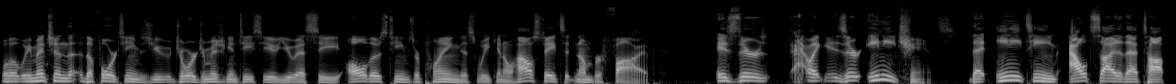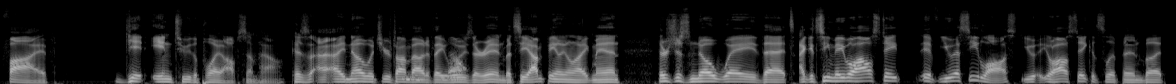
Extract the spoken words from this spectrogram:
Well, we mentioned the, the, four teams: you, Georgia, Michigan, TCU, USC. All those teams are playing this week, and Ohio State's at number five. Is there like is there any chance that any team outside of that top five get into the playoffs somehow? Because I, I, know what you're talking about. If they no. lose, they're in. But see, I'm feeling like, man, there's just no way that I could see maybe Ohio State if USC lost, Ohio State could slip in. But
